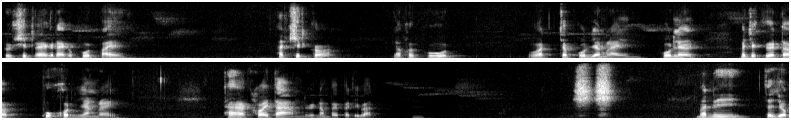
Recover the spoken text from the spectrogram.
หรือคิดอะไรก็ได้ก็พูดไปหัดคิดก่อน แล้วค่อยพูด ว่าจะพูดอย่างไร พูดแล้ว มันจะเกิดต่อผู้คนอย่างไร ถ้าคล้อยตามหรือนำไปปฏิบัติ วันนี้จะยก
